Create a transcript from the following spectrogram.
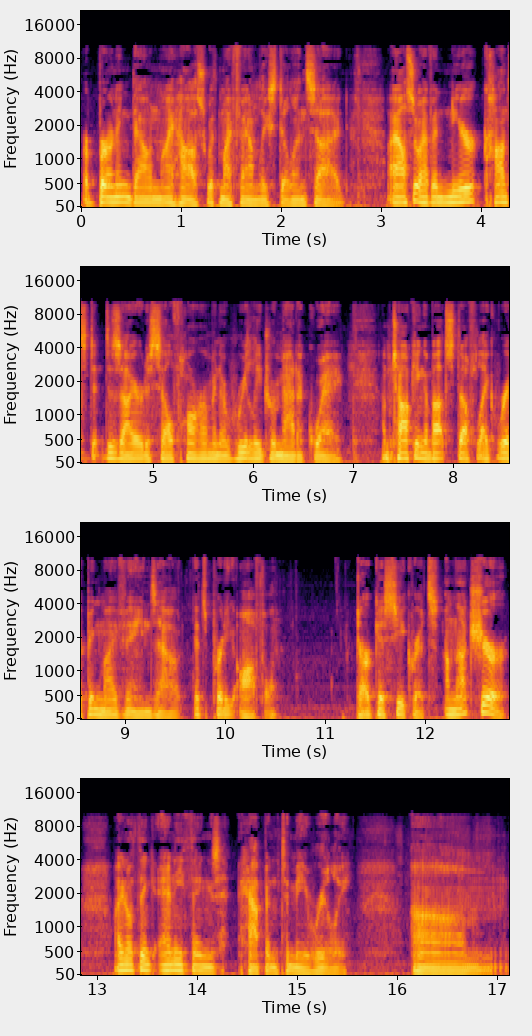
or burning down my house with my family still inside. I also have a near constant desire to self harm in a really dramatic way. I'm talking about stuff like ripping my veins out. It's pretty awful darkest secrets. I'm not sure. I don't think anything's happened to me really. Um,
